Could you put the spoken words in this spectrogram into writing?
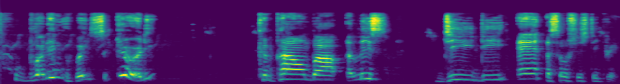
but anyway, security, compound by at least GED, and associate's degree.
